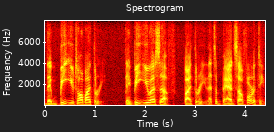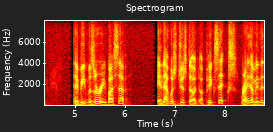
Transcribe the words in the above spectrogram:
they beat Utah by three. They beat USF by three. That's a bad South Florida team. They beat Missouri by seven and that was just a, a pick six, right? I mean,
